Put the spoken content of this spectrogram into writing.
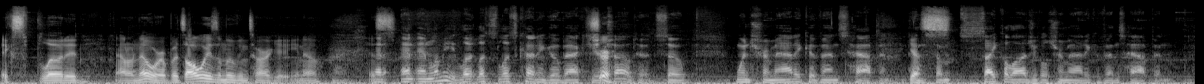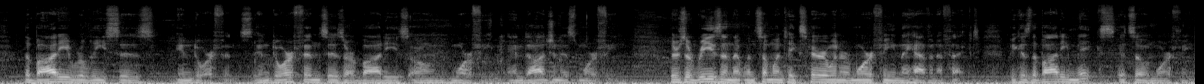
exploded out of nowhere. But it's always a moving target, you know. Right. And, and, and, let me let, let's let's kind of go back to sure. your childhood. So when traumatic events happen, yes. some psychological traumatic events happen, the body releases endorphins. Endorphins is our body's own morphine, endogenous morphine. There's a reason that when someone takes heroin or morphine, they have an effect because the body makes its own morphine.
